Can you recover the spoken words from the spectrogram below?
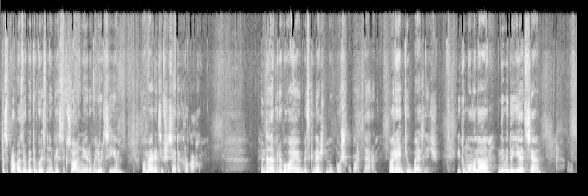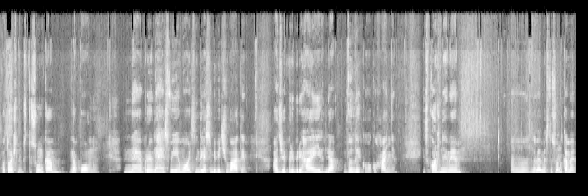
це спроба зробити висновки з сексуальної революції в Америці в 60-х роках. Людина перебуває в безкінечному пошуку партнера, варіантів безліч, і тому вона не віддається поточним стосункам наповну, не проявляє свої емоції, не дає собі відчувати, адже приберігає їх для великого кохання. І з кожними е, новими стосунками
